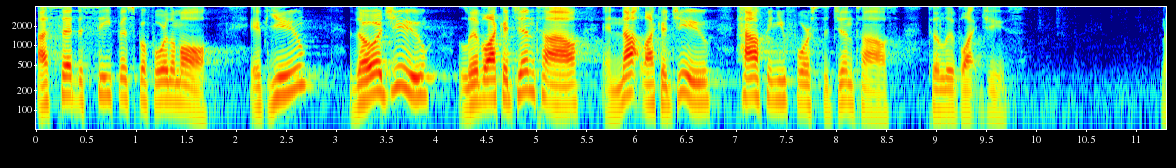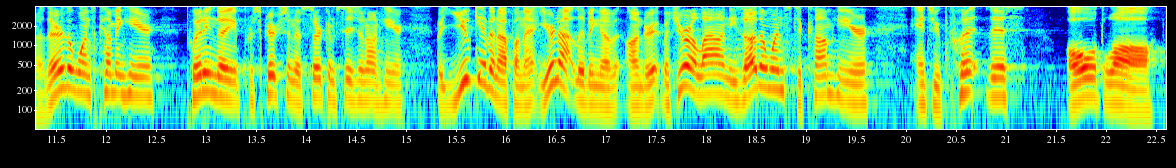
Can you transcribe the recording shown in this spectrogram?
I said to Cephas before them all, If you, though a Jew, live like a Gentile and not like a Jew, how can you force the Gentiles to live like Jews? Now, they're the ones coming here, putting the prescription of circumcision on here, but you've given up on that. You're not living under it, but you're allowing these other ones to come here and to put this old law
